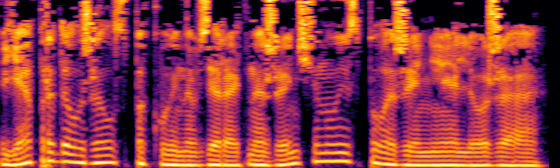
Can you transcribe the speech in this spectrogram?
Я продолжал спокойно взирать на женщину из положения лежа.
